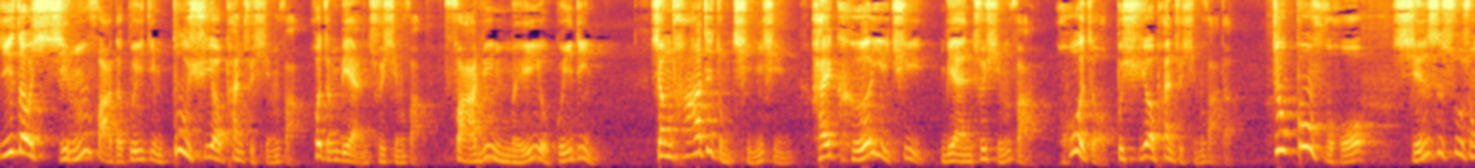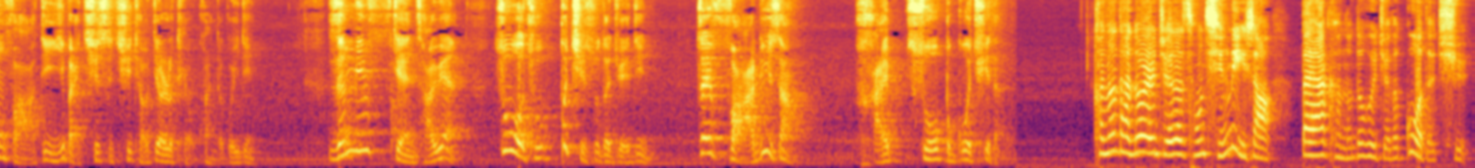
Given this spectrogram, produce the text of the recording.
依照刑法的规定，不需要判处刑罚或者免除刑罚。法律没有规定，像他这种情形还可以去免除刑罚或者不需要判处刑罚的，就不符合刑事诉讼法第一百七十七条第二条款的规定。人民检察院作出不起诉的决定，在法律上。还说不过去的，可能很多人觉得从情理上，大家可能都会觉得过得去，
